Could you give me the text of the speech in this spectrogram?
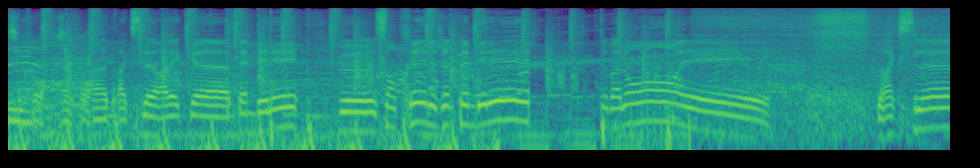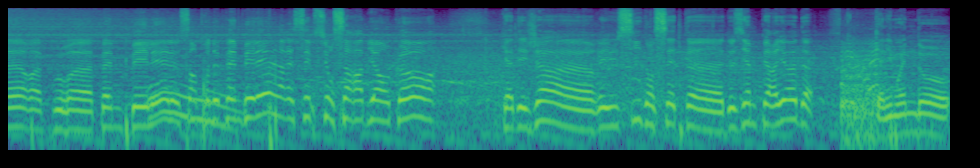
c'est fort, c'est fort. Ah, Draxler avec euh, Pembele. Peut centrer le jeune Pembele. Ce ballon et Draxler pour euh, Pembele. Le centre de Pembele. La réception Sarabia encore. Qui a déjà euh, réussi dans cette euh, deuxième période. Kalimundo.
